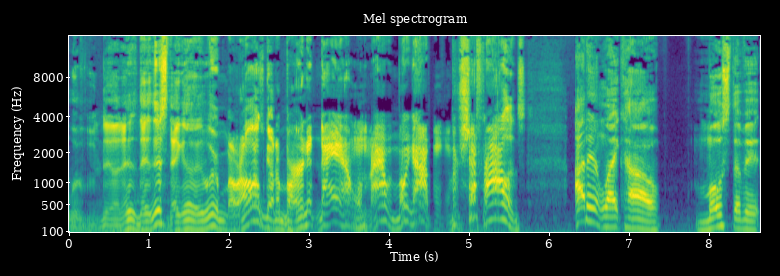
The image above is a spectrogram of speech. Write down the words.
this, this nigga, Raw's gonna burn it down. We got Seth Rollins. I didn't like how most of it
